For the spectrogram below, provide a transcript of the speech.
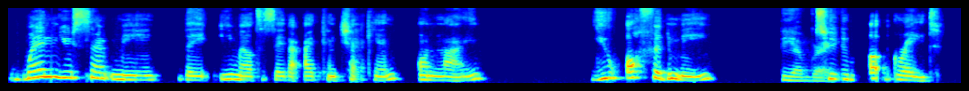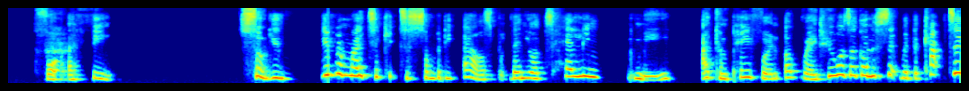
When you sent me the email to say that I can check in online, you offered me the upgrade to upgrade for a fee. So you've given my ticket to somebody else, but then you're telling me I can pay for an upgrade. Who was I going to sit with? The captain?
